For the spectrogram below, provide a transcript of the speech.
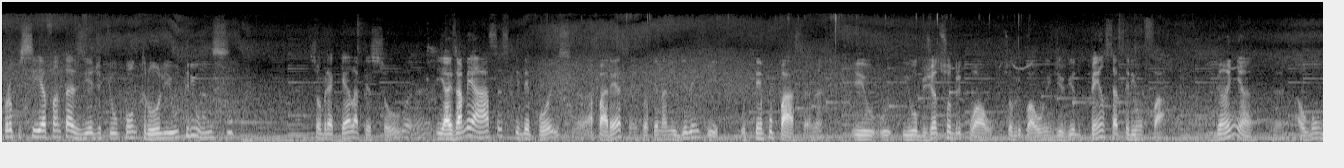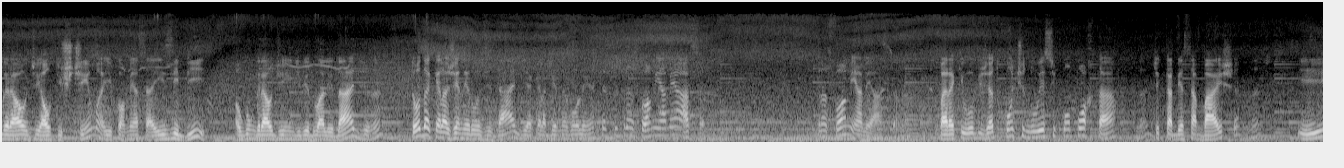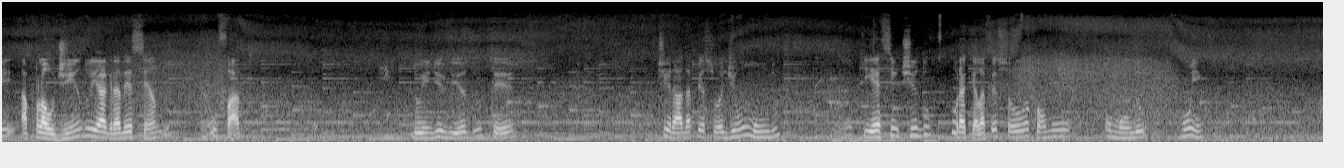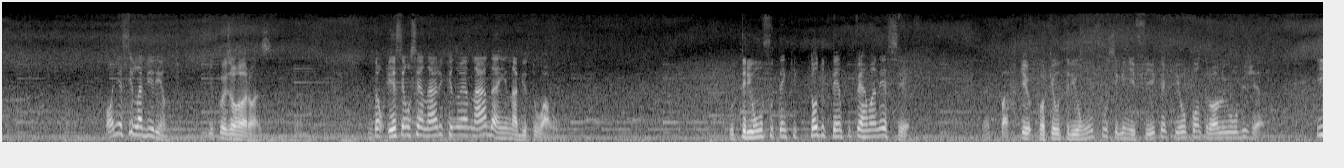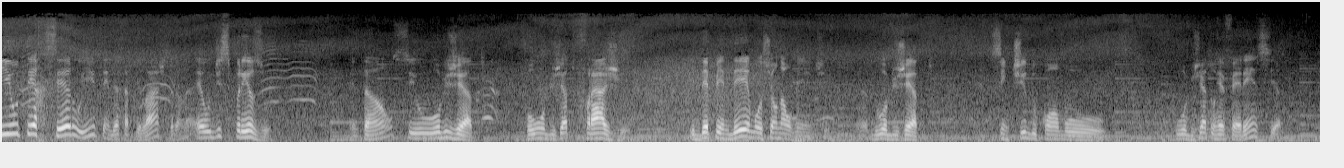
propicia a fantasia de que o controle e o triunfo sobre aquela pessoa né, e as ameaças que depois né, aparecem, porque na medida em que o tempo passa né, e, o, e o objeto sobre, qual, sobre o qual o indivíduo pensa triunfar ganha né, algum grau de autoestima e começa a exibir algum grau de individualidade, né, toda aquela generosidade, aquela benevolência se transforma em ameaça. Se transforma em ameaça. Né? Para que o objeto continue a se comportar né, de cabeça baixa né, e aplaudindo e agradecendo né, o fato do indivíduo ter tirado a pessoa de um mundo né, que é sentido por aquela pessoa como um mundo ruim. Olha esse labirinto, que coisa horrorosa. Então, esse é um cenário que não é nada inabitual. O triunfo tem que todo tempo permanecer. Né? Porque, porque o triunfo significa que eu controlo o objeto. E o terceiro item dessa pilastra né, é o desprezo. Então, se o objeto for um objeto frágil e depender emocionalmente né, do objeto sentido como o objeto referência,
